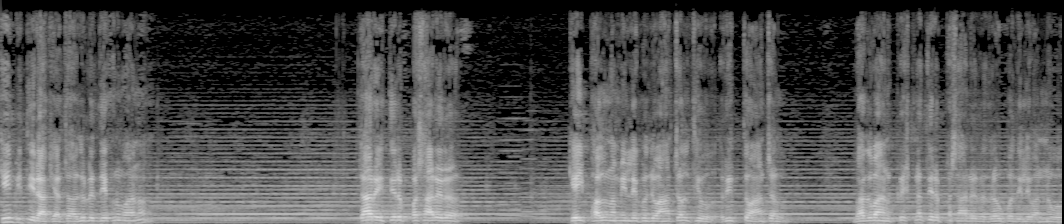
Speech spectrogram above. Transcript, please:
के बितिराखेको छ हजुरले देख्नु भएन चारैतिर पसारेर केही फल नमिलेको जो आँचल थियो रित्तो आँचल भगवान कृष्णतिर पसारेर द्रौपदीले भन्नुभयो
